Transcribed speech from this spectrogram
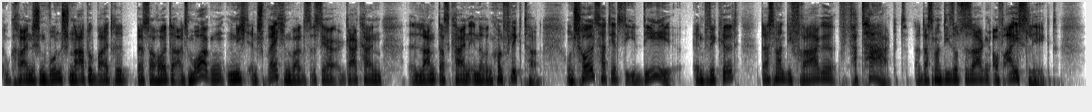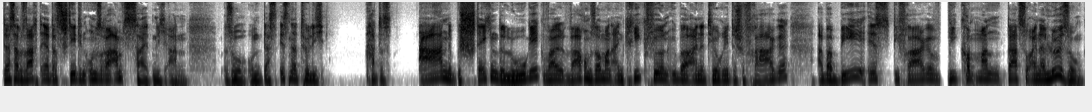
ukrainischen Wunsch NATO-Beitritt besser heute als morgen nicht entsprechen, weil es ist ja gar kein Land, das keinen inneren Konflikt hat. Und Scholz hat jetzt die Idee entwickelt, dass man die Frage vertagt, dass man die sozusagen auf Eis legt. Deshalb sagt er, das steht in unserer Amtszeit nicht an. So, und das ist natürlich, hat es A, eine bestechende Logik, weil warum soll man einen Krieg führen über eine theoretische Frage? Aber B ist die Frage, wie kommt man da zu einer Lösung?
